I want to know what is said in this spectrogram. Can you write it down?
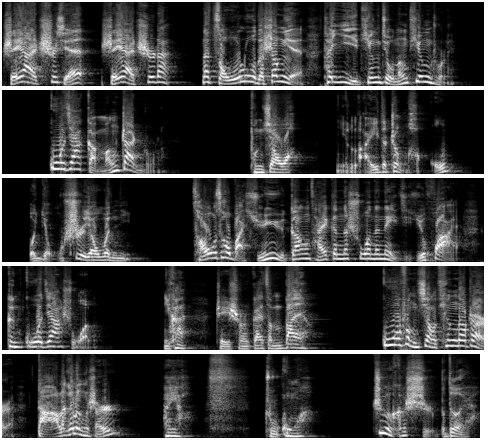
谁爱吃咸，谁爱吃淡，那走路的声音他一听就能听出来。郭嘉赶忙站住了：“冯萧啊，你来的正好，我有事要问你。”曹操把荀彧刚才跟他说的那几句话呀，跟郭嘉说了。你看这事儿该怎么办呀？郭奉孝听到这儿啊，打了个愣神儿。哎呀，主公啊，这可使不得呀！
